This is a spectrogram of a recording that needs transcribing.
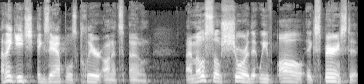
I think each example is clear on its own. I'm also sure that we've all experienced it.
